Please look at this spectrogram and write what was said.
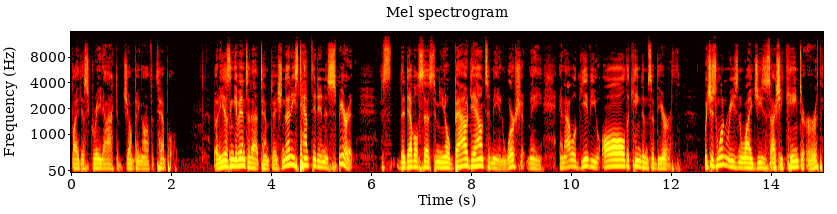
by this great act of jumping off a temple. But he doesn't give in to that temptation. Then he's tempted in his spirit the devil says to me, You know, bow down to me and worship me, and I will give you all the kingdoms of the earth. Which is one reason why Jesus actually came to earth,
